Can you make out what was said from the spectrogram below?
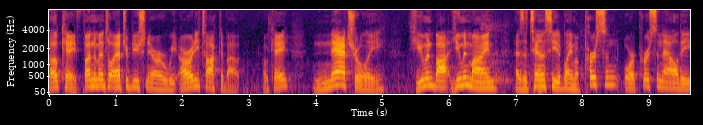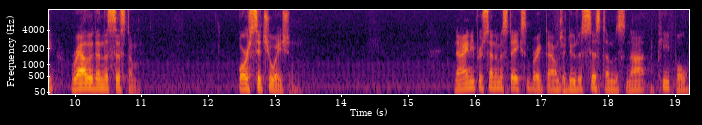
Okay, fundamental attribution error we already talked about, okay? Naturally, human, human mind has a tendency to blame a person or a personality rather than the system or situation. 90% of mistakes and breakdowns are due to systems, not people.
